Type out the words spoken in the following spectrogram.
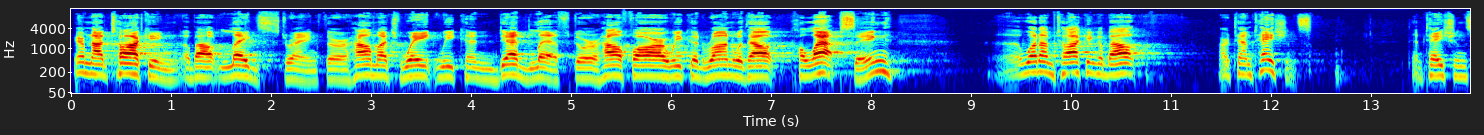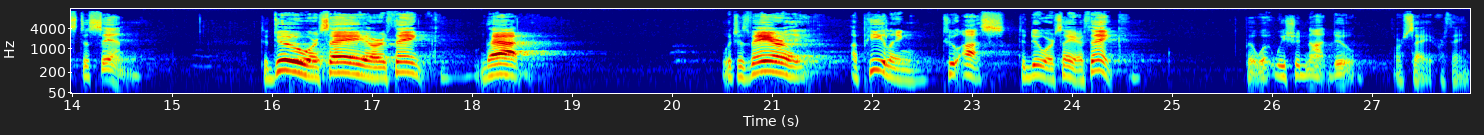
Here I'm not talking about leg strength or how much weight we can deadlift or how far we could run without collapsing. Uh, what I'm talking about are temptations temptations to sin to do or say or think that which is very appealing to us to do or say or think, but what we should not do or say or think.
